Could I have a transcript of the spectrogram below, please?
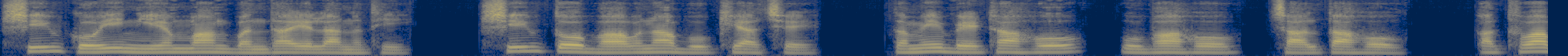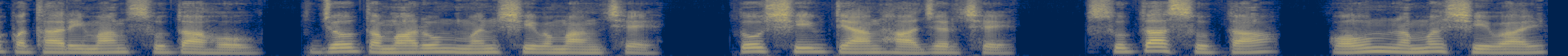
શિવ કોઈ નિયમમાં બંધાયેલા નથી. શિવ તો ભાવના ભૂખ્યા છે. તમે બેઠા હો, ઊભા હો, ચાલતા હો, અથવા પથારીમાં સૂતા હો. જો તમારું મન શિવમાં છે, તો શિવ ત્યાં હાજર છે. સૂતા સૂતા, ઓમ નમઃ શિવાય,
